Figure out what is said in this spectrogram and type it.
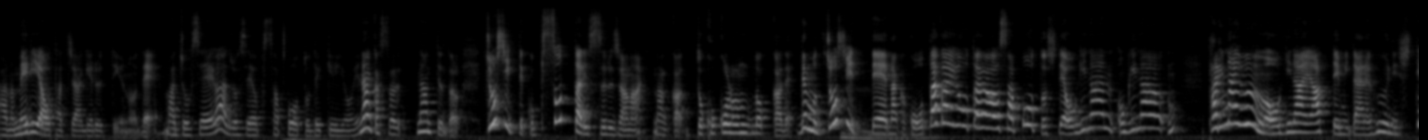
あのメディアを立ち上げるっていうので、まあ、女性が女性をサポートできるようになんかさなんて言うんだろう。女子ってこう競ったりするじゃない？なんかど心のどっかで。でも女子ってなんかこうお互いがお互いをサポートして補い補うん？足りない部分を補い合ってみたいな風にして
